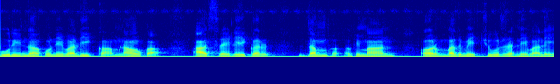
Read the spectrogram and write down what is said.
पूरी न होने वाली कामनाओं का आश्रय लेकर दंभ अभिमान और मद में चूर रहने वाले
